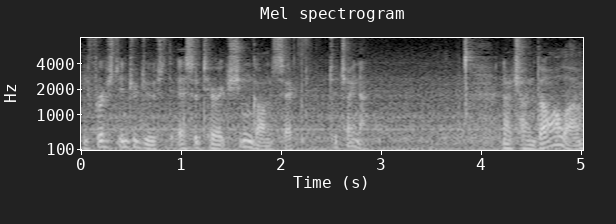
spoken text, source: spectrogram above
He first introduced the esoteric Shingon sect to China. Now, Chandala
